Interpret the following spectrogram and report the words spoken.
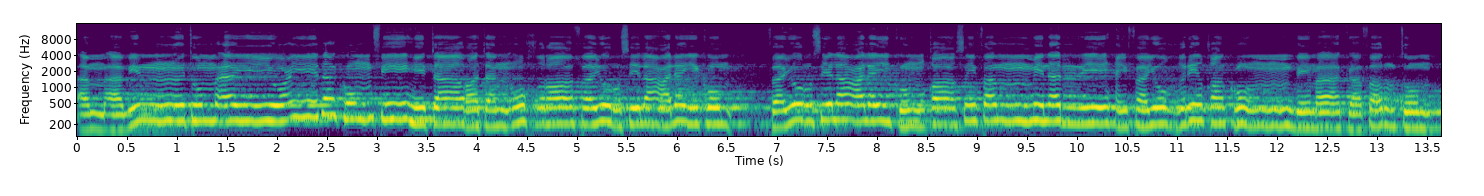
أم أمنتم أن يعيدكم فيه تارة أخرى فيرسل عليكم فيرسل عليكم قاصفا من الريح فيغرقكم بما كفرتم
